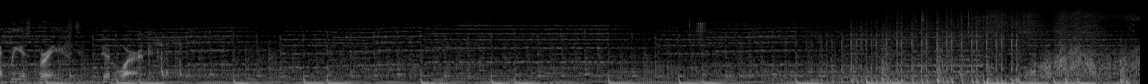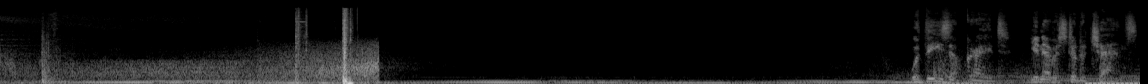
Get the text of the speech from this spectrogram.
Exactly as briefed. Good work. With these upgrades, you never stood a chance.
